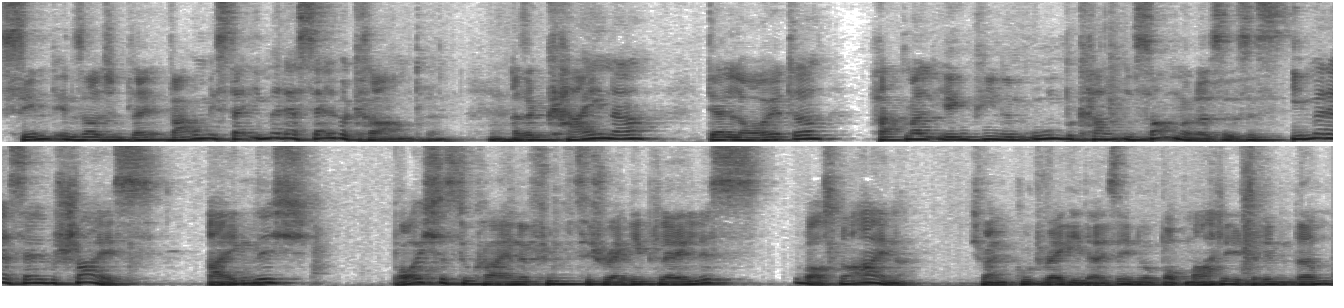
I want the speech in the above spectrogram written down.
sind in solchen Play warum ist da immer derselbe Kram drin? Also keiner der Leute hat mal irgendwie einen unbekannten Song oder so. Es ist immer derselbe Scheiß. Eigentlich bräuchtest du keine 50 Reggae-Playlists, du brauchst nur eine. Ich meine, gut, Reggae, da ist eh nur Bob Marley drin dann,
